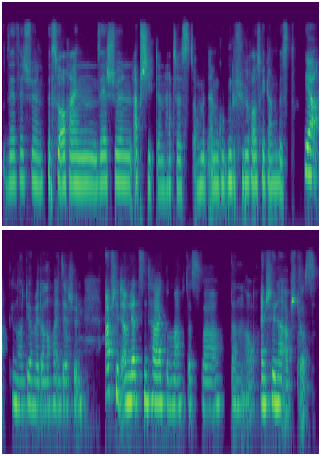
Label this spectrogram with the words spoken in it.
Sehr, sehr schön, dass du auch einen sehr schönen Abschied dann hattest, auch mit einem guten Gefühl rausgegangen bist. Ja, genau, die haben mir dann noch einen sehr schönen Abschied am letzten Tag gemacht. Das war dann auch ein schöner Abschluss.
